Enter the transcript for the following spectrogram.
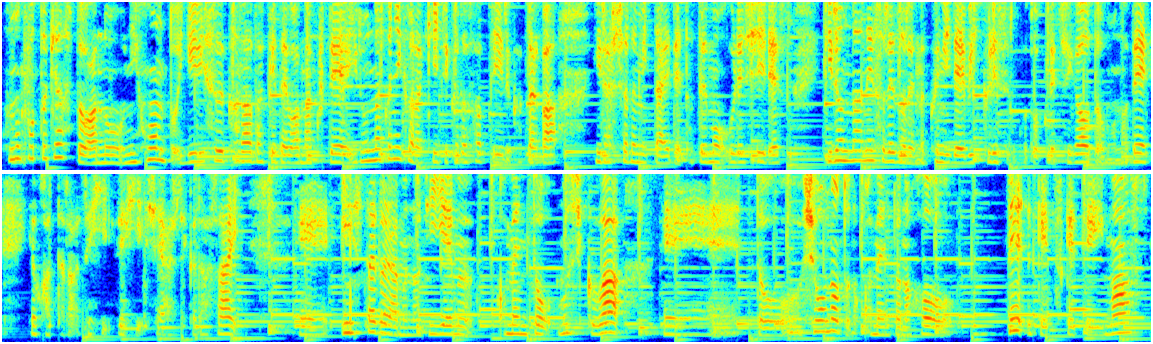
このポッドキャストは、あの、日本とイギリスからだけではなくて、いろんな国から聞いてくださっている方がいらっしゃるみたいで、とても嬉しいです。いろんなね、それぞれの国でびっくりすることって違うと思うので、よかったらぜひぜひシェアしてください。えー、インスタグラムの DM、コメント、もしくは、えー、っと、ショーノートのコメントの方で受け付けています。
